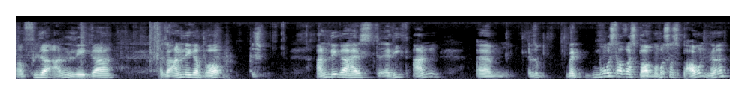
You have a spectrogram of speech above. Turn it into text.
haben viele Anleger, also Anleger braucht, Anleger heißt, er liegt an, ähm, also, man muss auch was bauen, man muss was bauen, ne,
